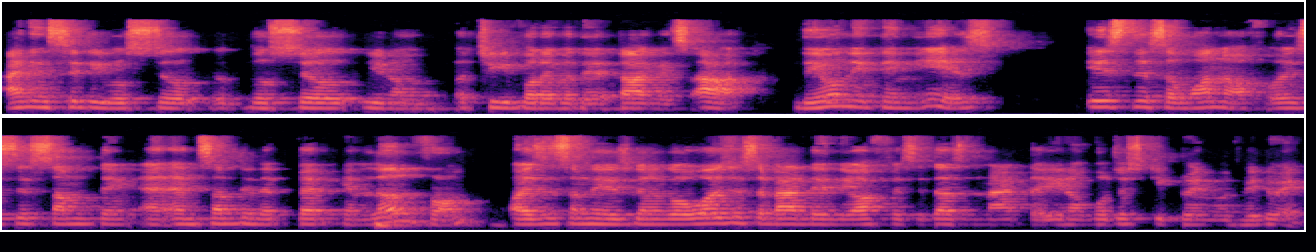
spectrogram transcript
I think City will still will still you know achieve whatever their targets are. The only thing is, is this a one-off or is this something and, and something that Pep can learn from, or is this something that's gonna go? Well, it's just a bad day in the office. It doesn't matter. You know, we'll just keep doing what we're doing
